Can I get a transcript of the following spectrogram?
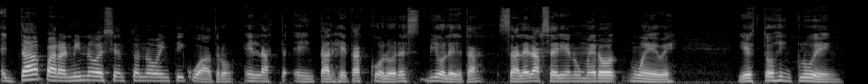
Está para el 1994 en, las, en tarjetas colores violeta. Sale la serie número 9. Y estos incluyen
